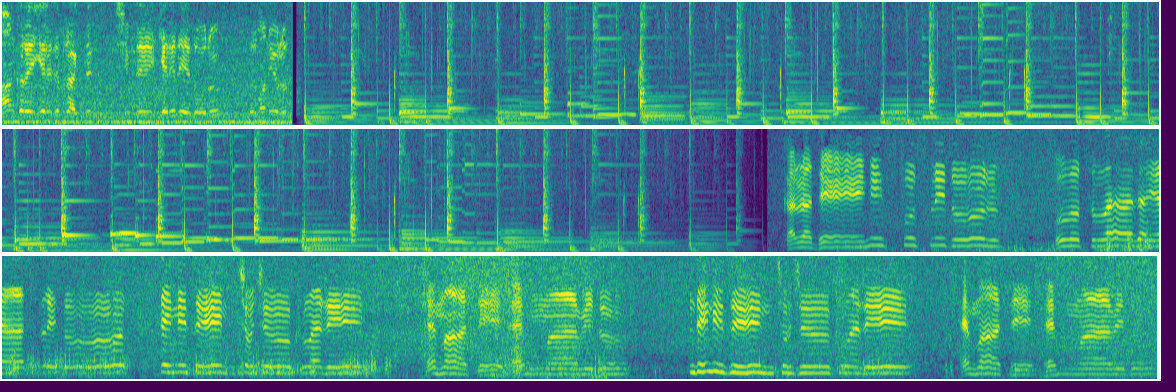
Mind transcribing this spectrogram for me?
Ankara'yı geride bıraktık. Şimdi Geride'ye doğru tırmanıyoruz. Hem asi hem mavidur Denizin çocukları. Hem asi hem mavidur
